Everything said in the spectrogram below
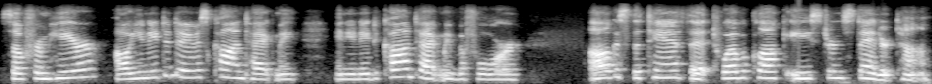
So from here, all you need to do is contact me, and you need to contact me before August the 10th at 12 o'clock Eastern Standard Time.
